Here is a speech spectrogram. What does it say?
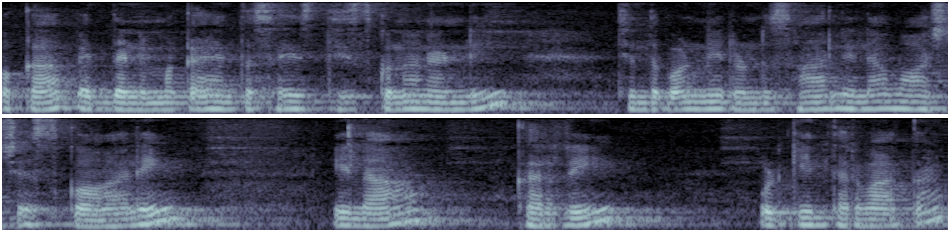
ఒక పెద్ద నిమ్మకాయ అంత సైజ్ తీసుకున్నానండి. చింతపండుని రెండు సార్లు ఇలా వాష్ చేసుకోవాలి. ఇలా కర్రీ ఉడికిన తర్వాత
